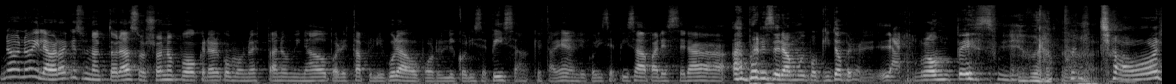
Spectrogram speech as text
No, no, y la verdad que es un actorazo. Yo no puedo creer como no está nominado por esta película o por Licorice Pizza, que está bien, el Licorice Pizza aparecerá, aparecerá muy poquito, pero la rompe, es un Es verdad. chabón.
